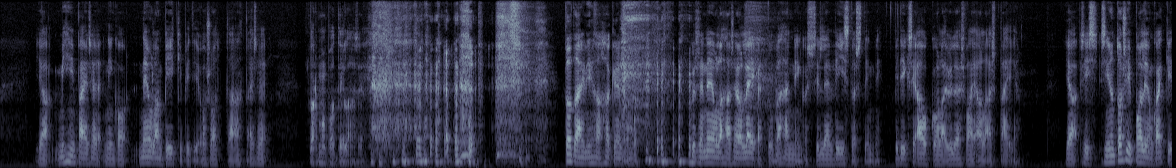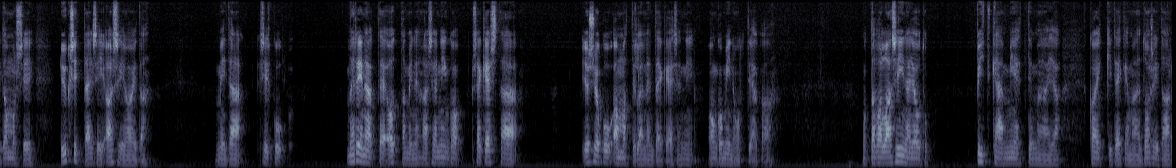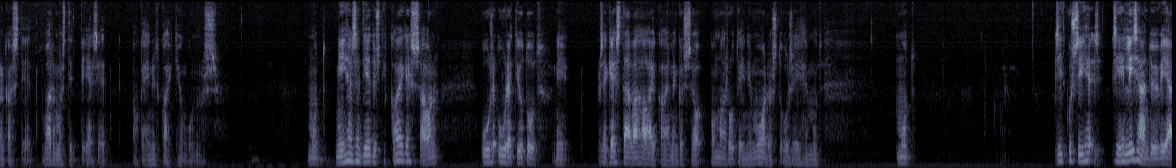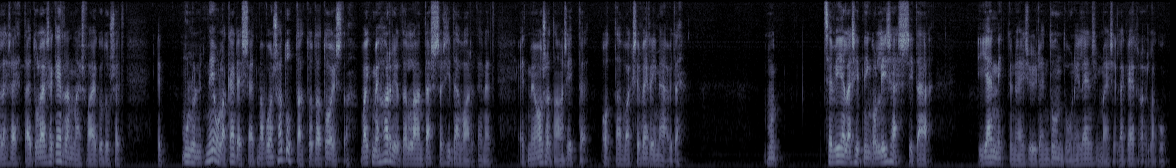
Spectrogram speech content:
ja mihin päin se niin neulan piikki piti osoittaa. Tai se... Varmaan potilaaseen. tota en ihan hakenut, mutta kun se neulahan se on leikattu vähän niin kuin silleen viistosti, niin pitikö se aukko olla ylös vai alaspäin. Ja, ja siis siinä on tosi paljon kaikkia tuommoisia yksittäisiä asioita, mitä siis kun verinäytteen ottaminenhan se, niin kuin, se kestää jos joku ammattilainen tekee sen, niin onko minuuttiakaan. Mutta tavallaan siinä joutuu pitkään miettimään ja kaikki tekemään tosi tarkasti, että varmasti tiesi, että okei, nyt kaikki on kunnossa. Mutta niinhän se tietysti kaikessa on. Uudet jutut, niin se kestää vähän aikaa ennen kuin se oma rutiini muodostuu siihen, mutta mut, sitten kun siihen, siihen lisääntyy vielä se, tai tulee se kerrannaisvaikutus, että mulla on nyt neula kädessä, että mä voin satuttaa tuota toista, vaikka me harjoitellaan tässä sitä varten, että, että me osataan sitten ottaa vaikka se verinäyte. Mutta se vielä sitten niinku lisäsi sitä jännittyneisyyden tuntuu niillä ensimmäisillä kerroilla, kun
